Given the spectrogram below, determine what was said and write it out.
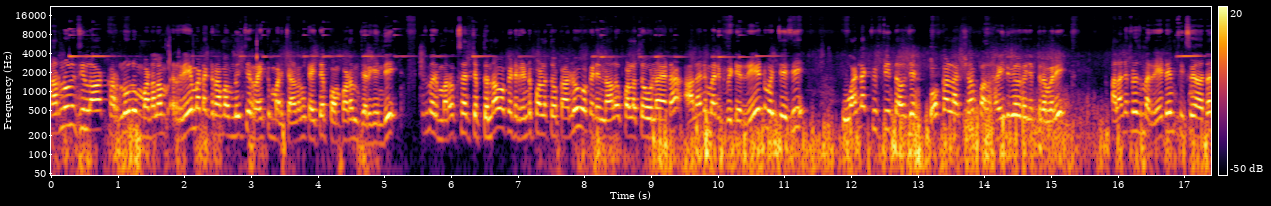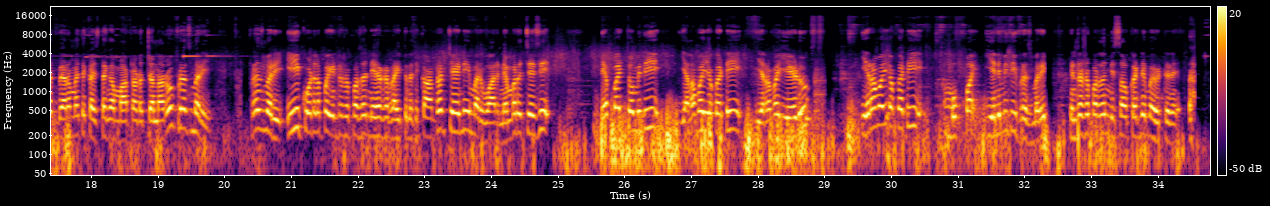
కర్నూలు జిల్లా కర్నూలు మండలం రేమట గ్రామం నుంచి రైతు మన ఛానల్కి అయితే పంపడం జరిగింది. మరి మరొకసారి చెప్తున్నా ఒకటి రెండు పళ్ళతో కాను ఒకటి నాలుగు పళ్ళతో ఉన్నాయట. అలానే మరి వీటి రేట్ వచ్చేసి వన్ లాక్ ఫిఫ్టీన్ థౌజండ్ ఒక లక్ష పదహైదు వేలుగా చెప్తున్నా మరి. అలానే ఫ్రెండ్స్ మరి రేట్ ఏం ఫిక్స్ కాదట బేరం అయితే ఖచ్చితంగా మాట్లాడొచ్చు అన్నారు ఫ్రెండ్స్ మరి ఫ్రెండ్స్ మరి ఈ కోడలపై ఇంట్రెస్ట్ పర్సెంట్ నేరుగా రైతునైతే కాంటాక్ట్ చేయండి. మరి వారి నెంబర్ వచ్చేసి డెబ్బై తొమ్మిది ఎనభై ఒకటి ఇరవై ఏడు ఇరవై ఒకటి ముప్పై ఎనిమిది ఫ్రెండ్స్ మరి. ఇంట్రెస్ట్ పర్సెంట్ మిస్ అవ్వకండి మరి వెంటనే.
